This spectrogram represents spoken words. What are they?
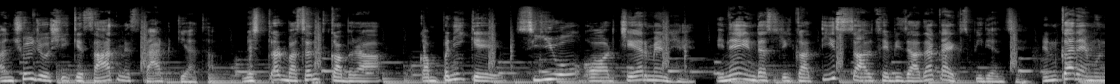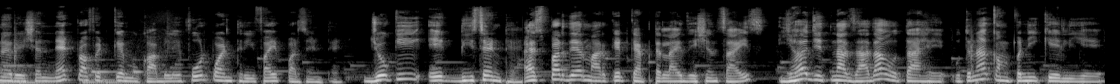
अंशुल जोशी के साथ में स्टार्ट किया था। मिस्टर बसंत कबरा कंपनी के सीईओ और चेयरमैन हैं। इन्हें इंडस्ट्री का 30 साल से भी ज़्यादा का एक्सपीरियंस है। इनका रेमुनरेशन नेट प्रॉफिट के मुकाबले 4.35 परसेंट है, जो कि एक डिसेंट है। एज पर देयर मार्केट कैपिटलाइजेशन साइज़ यह जितना ज़्यादा होता है, उतना कंपनी के लिए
